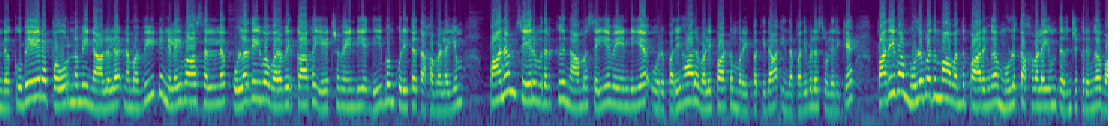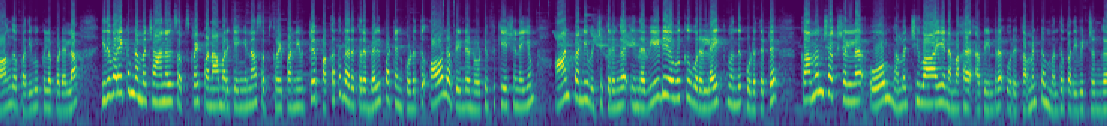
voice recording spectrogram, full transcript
இந்த குபேர பௌர்ணமி நாளில் நம்ம வீட்டு நிலைவாசல்ல குலதெய்வ வரவிற்காக ஏற்ற வேண்டிய தீபம் குறித்த தகவலையும் பணம் சேருவதற்கு நாம செய்ய வேண்டிய ஒரு பரிகார வழிபாட்டு முறை பத்தி தான் இந்த பதிவில் சொல்லியிருக்கேன். பதிவை முழுவதுமா வந்து பாருங்க முழு தகவலையும் தெரிஞ்சுக்கிறங்க. வாங்க பதிவுக்குள்ள படலாம் இது வரைக்கும் நம்ம சேனல் சப்ஸ்கிரைப் பண்ணாம இருக்கீங்கன்னா சப்ஸ்கிரைப் பண்ணிவிட்டு பக்கத்துல இருக்கிற பெல் பட்டன் கொடுத்து ஆல் அப்படின்ற நோட்டிஃபிகேஷனையும் ஆன் பண்ணி வச்சுக்கிறங்க. இந்த வீடியோவுக்கு ஒரு லைக் வந்து கொடுத்துட்டு கமெண்ட் செக்ஷன்ல ஓம் நமச்சிவாய நமக அப்படின்ற ஒரு கமெண்ட்டும் வந்து பதிவிட்டுருங்க.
